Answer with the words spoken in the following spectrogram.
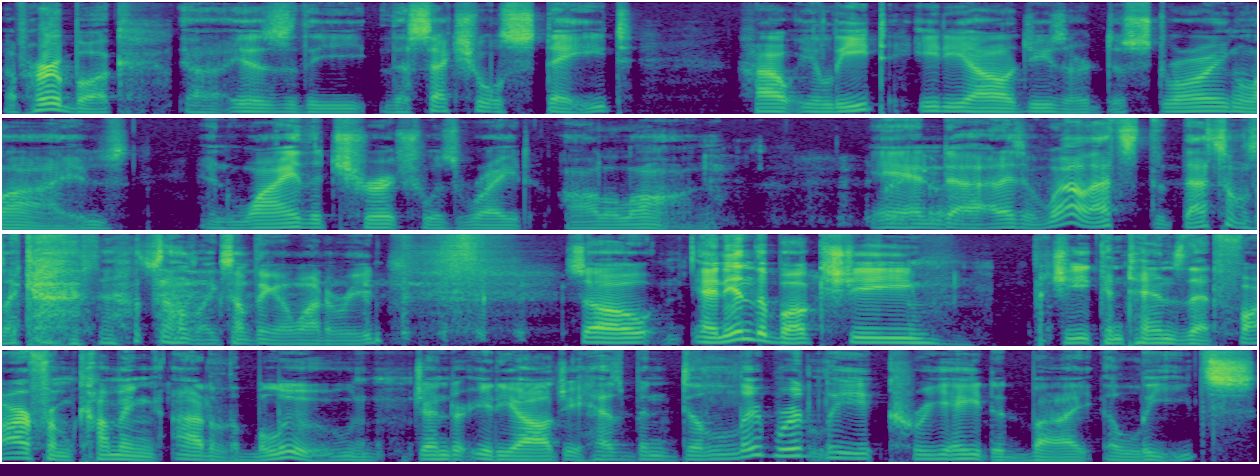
of her book uh, is the the Sexual State: How Elite Ideologies Are Destroying Lives and Why the Church Was Right All Along. And uh, I said, "Well, that's that sounds like that sounds like something I want to read." So, and in the book, she she contends that far from coming out of the blue, gender ideology has been deliberately created by elites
